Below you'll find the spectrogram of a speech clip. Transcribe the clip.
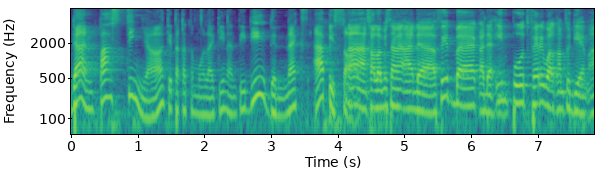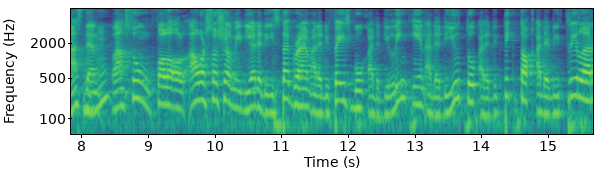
Dan pastinya kita ketemu lagi nanti di the next episode. Nah, kalau misalnya ada feedback, ada input, very welcome to DM us dan langsung follow all our social media ada di Instagram, ada di Facebook, ada di LinkedIn, ada di YouTube, ada di TikTok, ada di Thriller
